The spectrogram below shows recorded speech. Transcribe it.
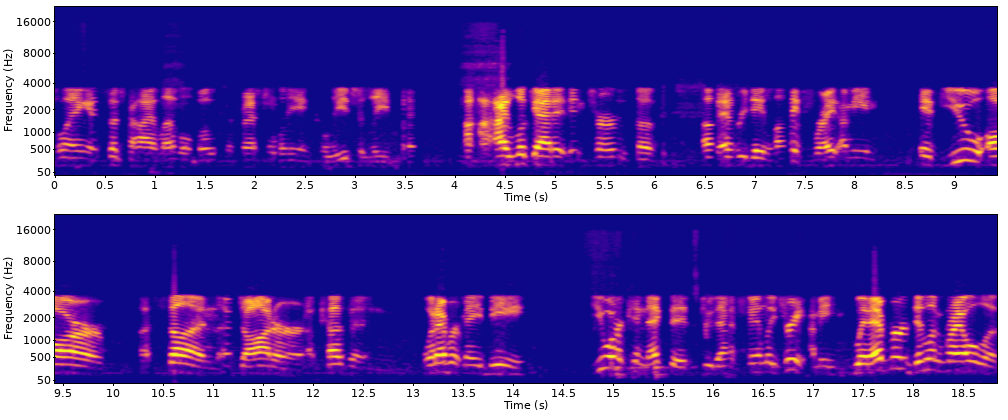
playing at such a high level, both professionally and collegiately. But I, I look at it in terms of of everyday life, right? I mean, if you are a son, a daughter, a cousin, whatever it may be, you are connected to that family tree. I mean, whenever Dylan Raiola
